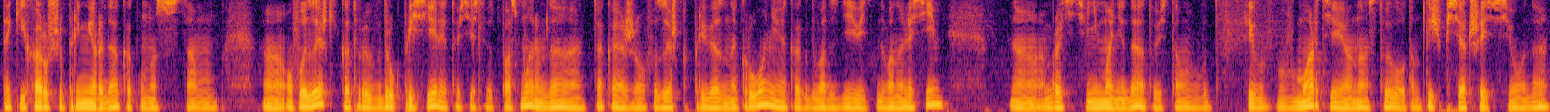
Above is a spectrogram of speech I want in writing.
такие хорошие примеры, да, как у нас там э, ОФЗшки, которые вдруг присели. То есть если вот посмотрим, да, такая же ОФЗшка, привязанная к Руоне, как 29207, э, обратите внимание, да, то есть там вот в, в марте она стоила там 1056 всего, да,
